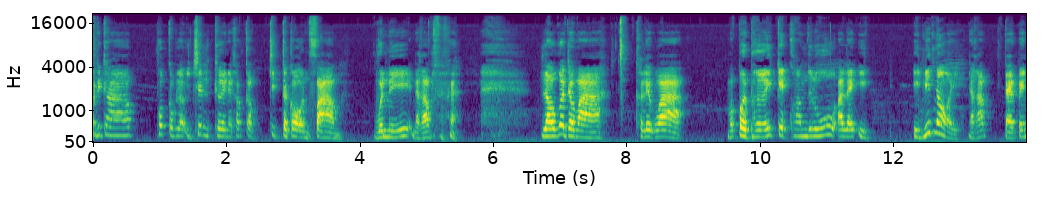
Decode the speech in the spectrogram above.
วัสดีครับ พบกับเราอีกเช่นเคยนะครับ กับจิตกรฟาร์ม วันนี้นะครับ เราก็จะมาเขาเรียกว่ามาเปิดเผยเก็บความรู้อะไรอีกอีกนิดหน่อยนะครับ แต่เป็น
